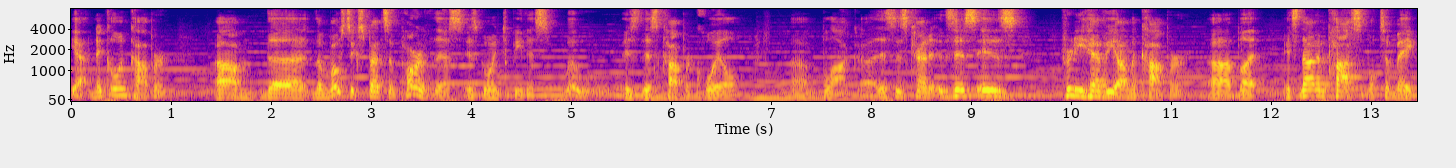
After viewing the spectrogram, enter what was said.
Yeah, nickel and copper. Um, the the most expensive part of this is going to be this. Whoa, is this copper coil uh, block? Uh, this is kind of this is pretty heavy on the copper, uh, but it's not impossible to make.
